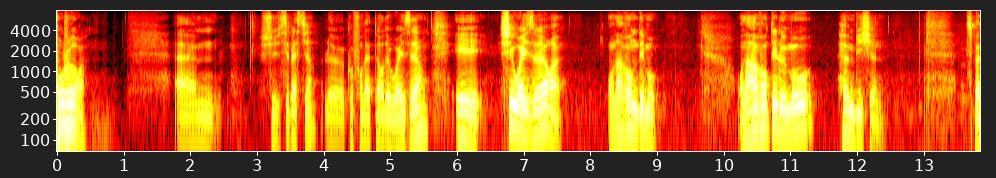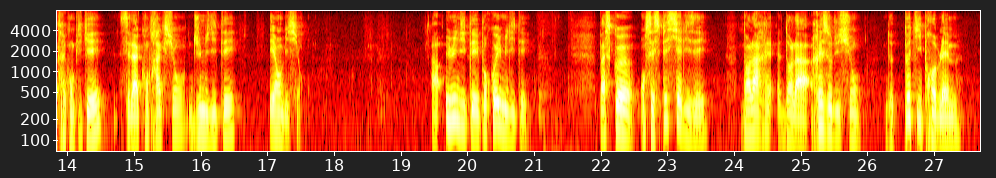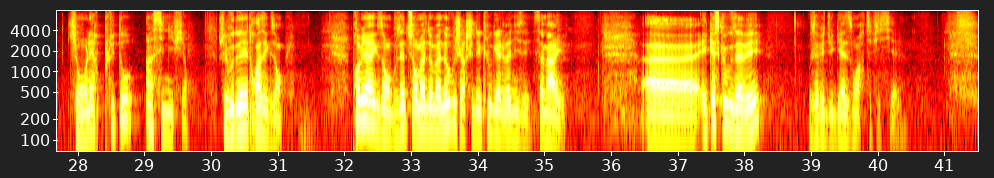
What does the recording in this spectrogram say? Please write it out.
Bonjour. Euh, je suis Sébastien, le cofondateur de Wiser. Et chez Wiser, on invente des mots. On a inventé le mot ambition. C'est pas très compliqué, c'est la contraction d'humilité et ambition. Alors, humilité, pourquoi humilité? Parce qu'on s'est spécialisé dans la, dans la résolution de petits problèmes qui ont l'air plutôt insignifiants. Je vais vous donner trois exemples. Premier exemple, vous êtes sur Mano Mano, vous cherchez des clous galvanisés, ça m'arrive. Euh, et qu'est-ce que vous avez? Vous avez du gazon artificiel.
